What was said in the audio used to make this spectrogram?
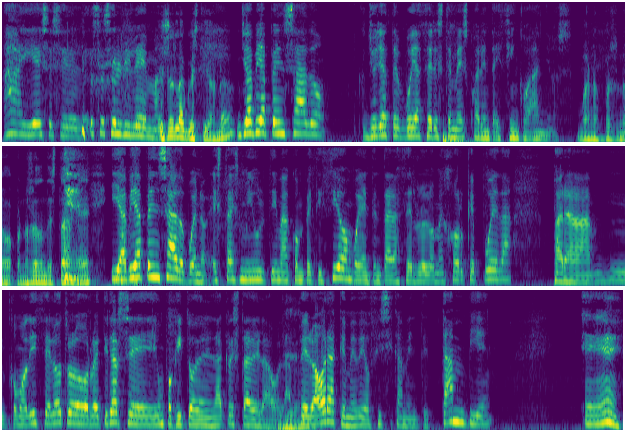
Ay, ese es el, ese es el dilema. Esa es la cuestión, ¿no? Yo había pensado yo ya te voy a hacer este mes 45 años. Bueno, pues no, pues no sé dónde están, ¿eh? y había pensado, bueno, esta es mi última competición, voy a intentar hacerlo lo mejor que pueda para, mm, como dice el otro, retirarse un poquito en la cresta de la ola. Pero ahora que me veo físicamente tan bien, eh,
